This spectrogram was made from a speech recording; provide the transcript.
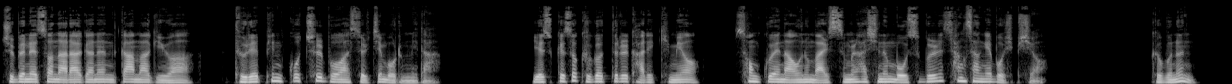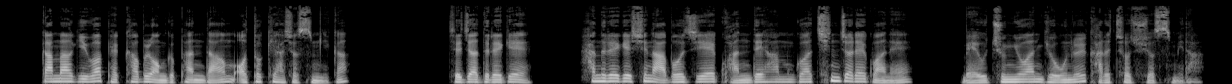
주변에서 날아가는 까마귀와 들에 핀 꽃을 보았을지 모릅니다. 예수께서 그것들을 가리키며 성구에 나오는 말씀을 하시는 모습을 상상해 보십시오. 그분은 까마귀와 백합을 언급한 다음 어떻게 하셨습니까? 제자들에게 하늘에 계신 아버지의 관대함과 친절에 관해 매우 중요한 교훈을 가르쳐 주셨습니다.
